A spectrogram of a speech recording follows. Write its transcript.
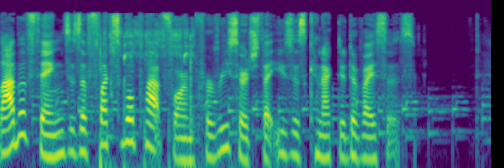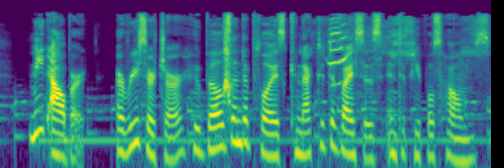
Lab of Things is a flexible platform for research that uses connected devices. Meet Albert, a researcher who builds and deploys connected devices into people's homes.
